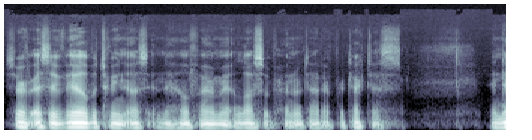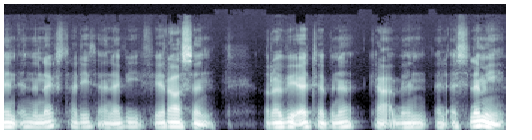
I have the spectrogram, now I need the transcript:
serve as a veil between us and the hellfire. May Allah subhanahu wa ta'ala protect us. And then in the next hadith, عن أبي فراس ربيعة بن كعب الأسلمي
